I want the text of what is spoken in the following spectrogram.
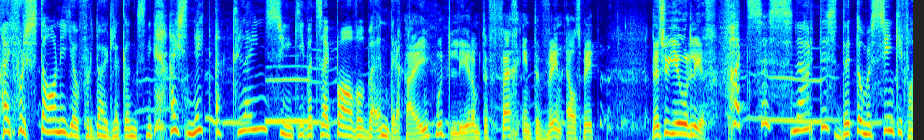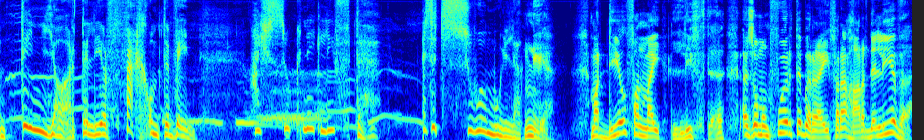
Hy verstaan nie jou verduidelikings nie. Hy's net 'n klein seentjie wat sy pa wil beïndruk. Hy moet leer om te veg en te wen, Elsbet. Dis hoe jy oorleef. Wat 'n snert is dit om 'n seentjie van 10 jaar te leer veg om te wen? Hy soek net liefde. Is dit so moeilik? Nee. Maar deel van my liefde is om hom voor te berei vir 'n harde lewe.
